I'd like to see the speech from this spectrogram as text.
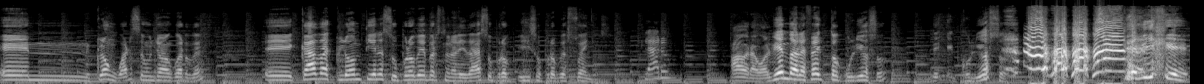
en Clone Wars, según yo me acuerdo, eh, cada clon tiene su propia personalidad su pro- y sus propios sueños. Claro. Ahora, volviendo al efecto curioso. de- eh, curioso. ¿Qué dije?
